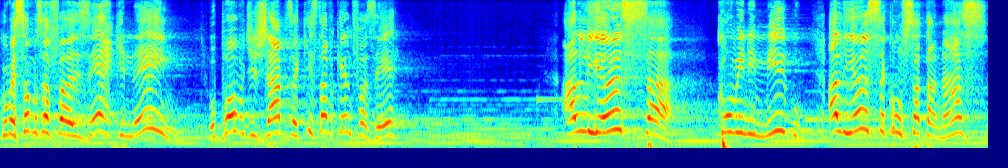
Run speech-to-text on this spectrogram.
começamos a fazer que nem o povo de Jabes aqui estava querendo fazer. Aliança com o inimigo, aliança com Satanás.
